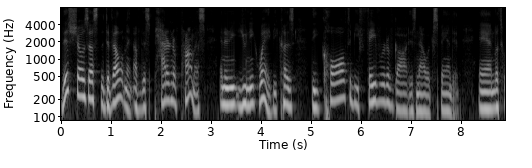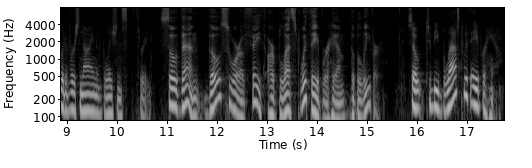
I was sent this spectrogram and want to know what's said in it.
This shows us the development of this pattern of promise in a unique way because the call to be favored of God is now expanded. And let's go to verse 9 of Galatians 3. So then, those who are of faith are blessed with Abraham, the believer. So to be blessed with Abraham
